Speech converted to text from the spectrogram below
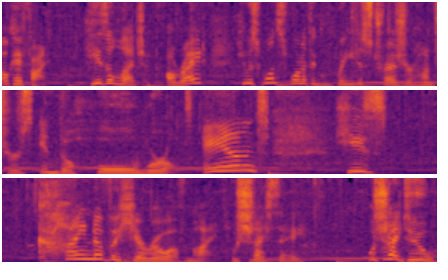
Okay, fine. He's a legend, alright? He was once one of the greatest treasure hunters in the whole world. And he's kind of a hero of mine. What should I say? What should I do?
